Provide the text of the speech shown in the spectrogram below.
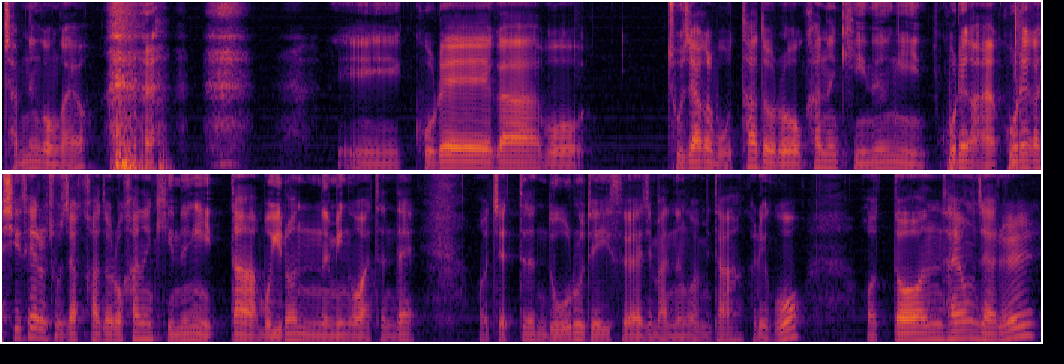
잡는 건가요? 이 고래가 뭐 조작을 못하도록 하는 기능이 고래가 아, 고래가 시세를 조작하도록 하는 기능이 있다 뭐 이런 의미인 것 같은데 어쨌든 노로 돼 있어야지 맞는 겁니다. 그리고 어떤 사용자를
